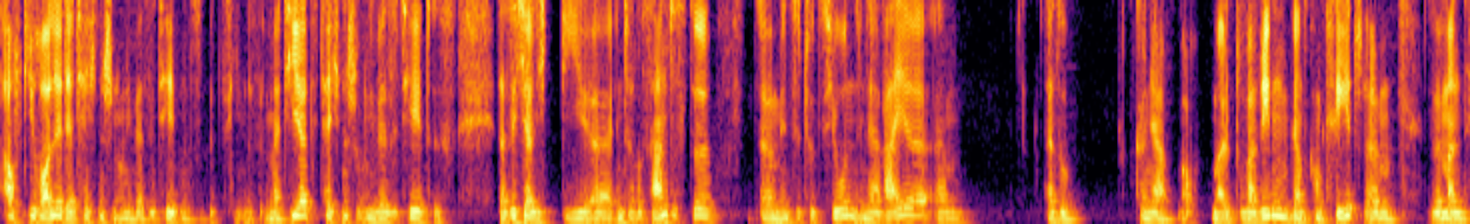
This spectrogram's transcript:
auf die Rolle der technischen Universitäten zu beziehen. Das MIT als technische Universität ist da sicherlich die äh, interessanteste ähm, Institutionen in der Reihe. Ähm, also können ja auch mal drüber reden, ganz konkret. Ähm, also wenn man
